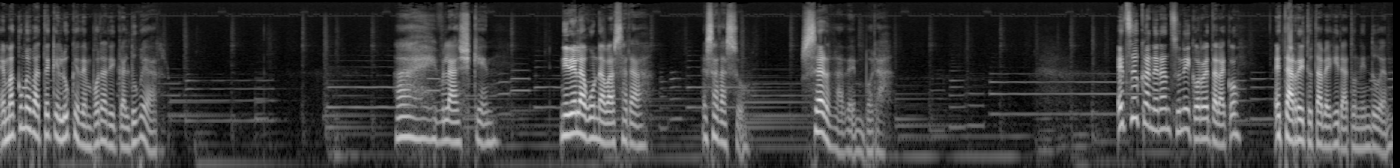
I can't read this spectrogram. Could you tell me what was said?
Emakume batek luke denborarik galdu behar. Ai, Blaskin. Nire laguna bazara. Esadazu. Zer da denbora? Ez zeukan erantzunik horretarako, eta harrituta begiratu ninduen.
